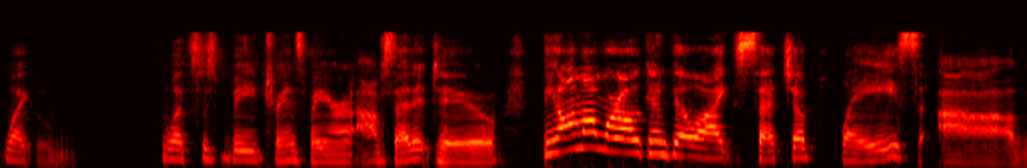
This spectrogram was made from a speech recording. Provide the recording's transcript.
like, let's just be transparent. I've said it too. The online world can feel like such a place of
